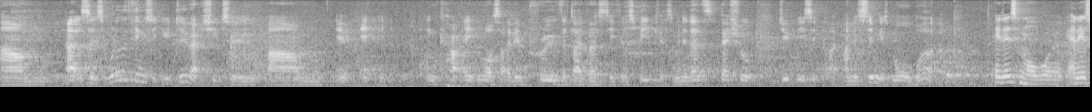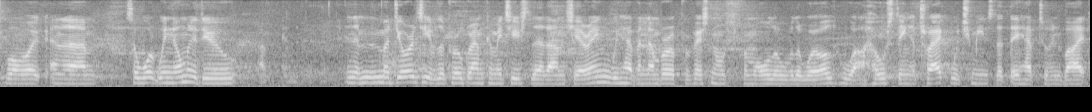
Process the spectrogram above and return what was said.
Um, uh, so, so, what are the things that you do actually to um, encourage, well, sort of improve the diversity of your speakers? I mean, that's special. You, it, I'm assuming it's more work. It is more work. It is more work, and um, so what we normally do, um, in the majority of the program committees that I'm chairing, we have a number of professionals from all over the world who are hosting a track, which means that they have to invite,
